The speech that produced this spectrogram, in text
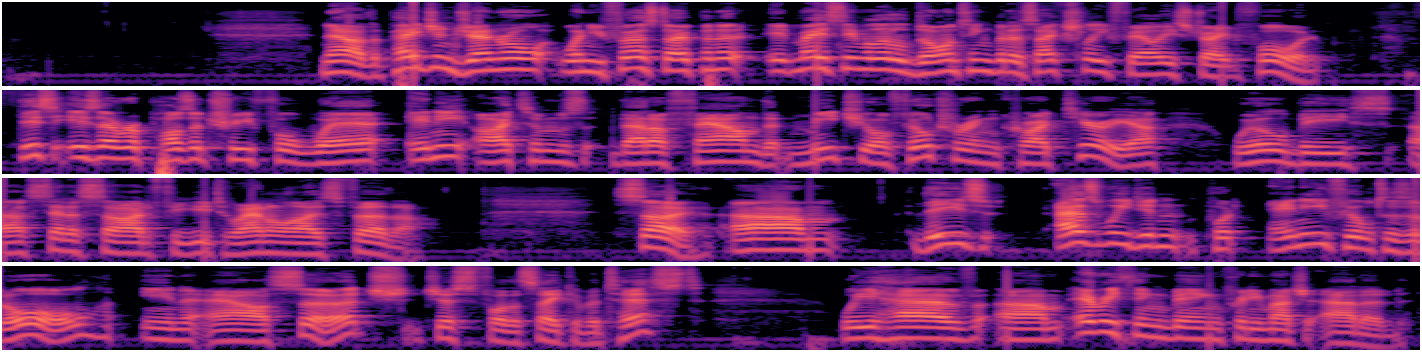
Now, the page in general, when you first open it, it may seem a little daunting, but it's actually fairly straightforward. This is a repository for where any items that are found that meet your filtering criteria will be uh, set aside for you to analyze further. So, um, these, as we didn't put any filters at all in our search, just for the sake of a test, we have um, everything being pretty much added.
